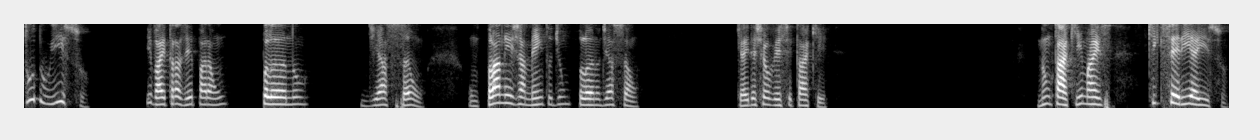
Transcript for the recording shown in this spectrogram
tudo isso e vai trazer para um plano de ação, um planejamento de um plano de ação. Que aí deixa eu ver se está aqui. Não está aqui, mas o que, que seria isso?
